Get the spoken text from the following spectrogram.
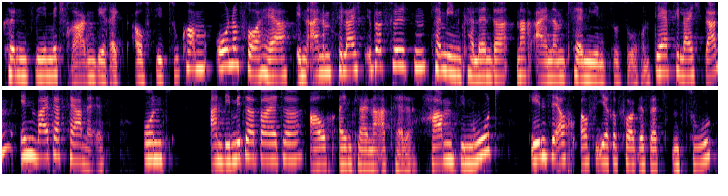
können Sie mit Fragen direkt auf Sie zukommen, ohne vorher in einem vielleicht überfüllten Terminkalender nach einem Termin zu suchen, der vielleicht dann in weiter Ferne ist. Und an die Mitarbeiter auch ein kleiner Appell. Haben Sie Mut, gehen Sie auch auf Ihre Vorgesetzten zu.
